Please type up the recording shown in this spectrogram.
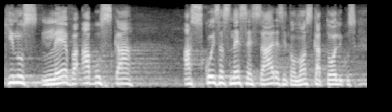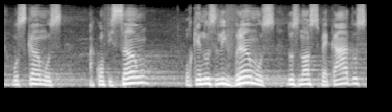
que nos leva a buscar as coisas necessárias. Então, nós católicos buscamos a confissão, porque nos livramos dos nossos pecados,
